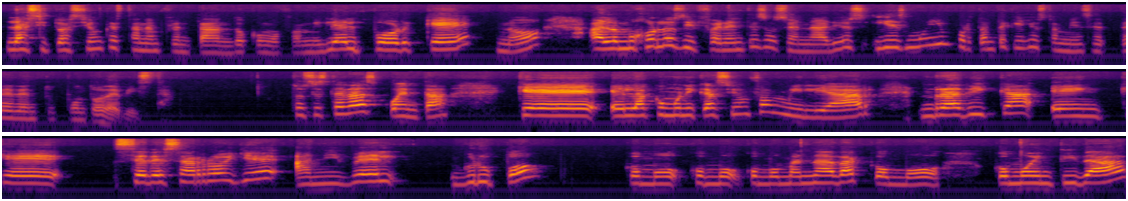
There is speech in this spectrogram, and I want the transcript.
la situación que están enfrentando como familia, el por qué, ¿no? A lo mejor los diferentes escenarios y es muy importante que ellos también se te den tu punto de vista. Entonces te das cuenta que eh, la comunicación familiar radica en que se desarrolle a nivel grupo, como, como, como manada, como, como entidad,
